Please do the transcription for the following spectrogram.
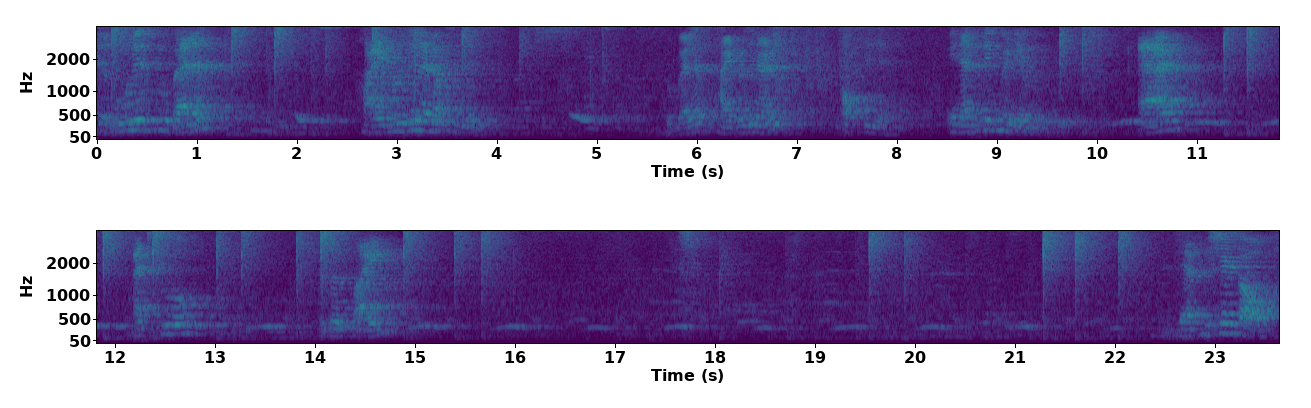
This rule is to balance hydrogen and oxygen. To balance hydrogen and oxygen. In acidic medium, add H2O to the side. Deficient of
